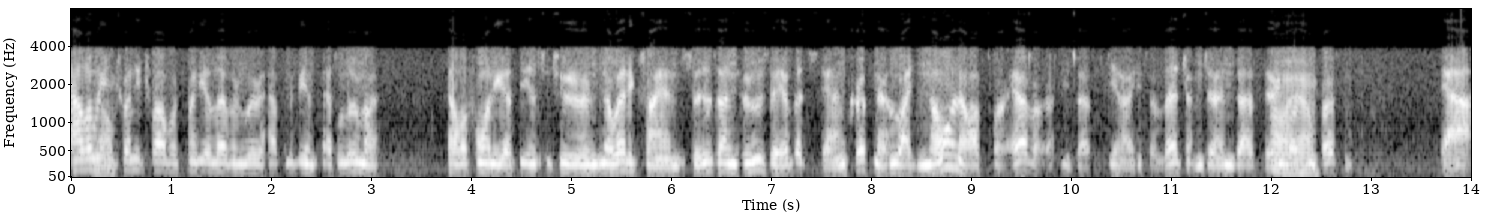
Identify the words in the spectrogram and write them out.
Halloween Yeah. 2012 or 2011. We happened to be in Petaluma, California, at the Institute of Noetic Sciences, and who's there but Stan Krippner, who I'd known of forever. He's a you know he's a legend, and uh, there he Oh, was yeah. in person. Yeah.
